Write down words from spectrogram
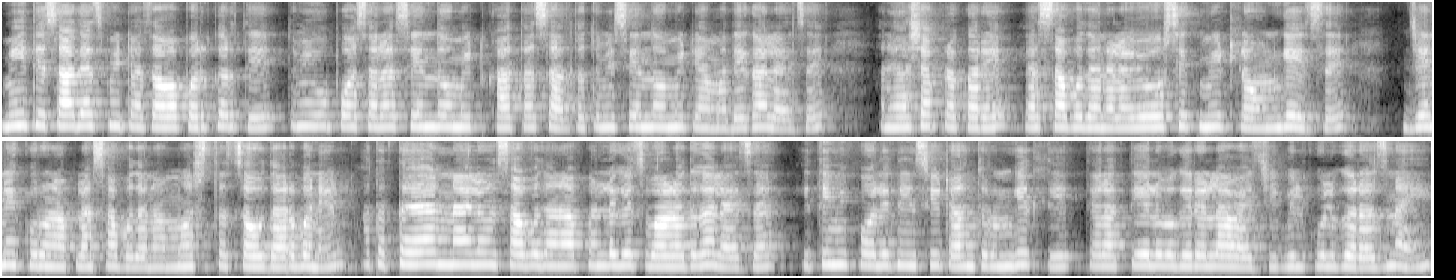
मी ते साध्याच मिठाचा वापर करते. तुम्ही उपवासाला सेंदव मीठ खात असाल तर तुम्ही सेंदव मीठ यामध्ये घालायचं आहे आणि अशा प्रकारे या साबुदाण्याला व्यवस्थित मीठ लावून घ्यायचं. आहे जेणेकरून आपला साबुदाणा मस्त चवदार बनेल. आता तयार नायलॉन साबुदाणा आपण लगेच वाळत घालायचा आहे. इथे मी पॉलिथिन सीट अंतरून घेतली. त्याला तेल वगैरे लावायची बिलकुल गरज नाही.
